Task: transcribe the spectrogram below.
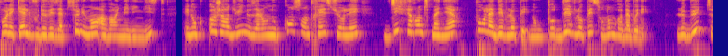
pour lesquelles vous devez absolument avoir une mailing list. Et donc aujourd'hui, nous allons nous concentrer sur les différentes manières pour la développer, donc pour développer son nombre d'abonnés. Le but,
